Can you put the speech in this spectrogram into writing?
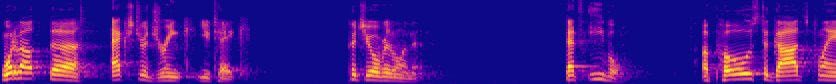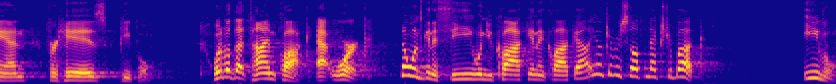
What about the extra drink you take? Put you over the limit. That's evil, opposed to God's plan for his people. What about that time clock at work? No one's going to see when you clock in and clock out. You'll give yourself an extra buck. Evil,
